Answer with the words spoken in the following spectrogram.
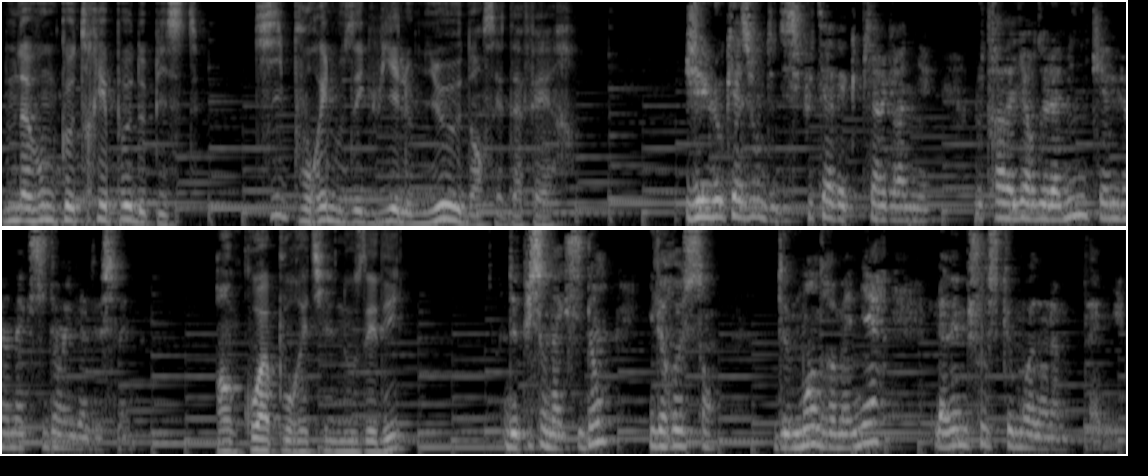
nous n'avons que très peu de pistes. Qui pourrait nous aiguiller le mieux dans cette affaire? J'ai eu l'occasion de discuter avec Pierre Granier, le travailleur de la mine qui a eu un accident il y a deux semaines. En quoi pourrait-il nous aider? Depuis son accident, il ressent, de moindre manière, la même chose que moi dans la montagne,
